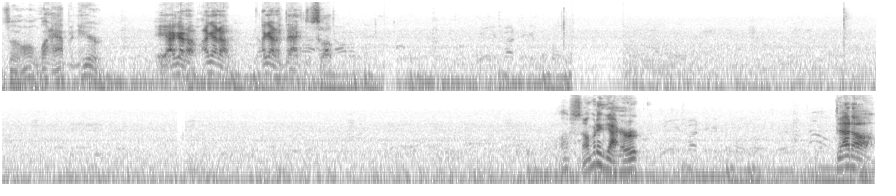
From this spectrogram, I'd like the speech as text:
So what happened here? Hey, I gotta, I gotta, I gotta back this up. Well, somebody got hurt. That, uh...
